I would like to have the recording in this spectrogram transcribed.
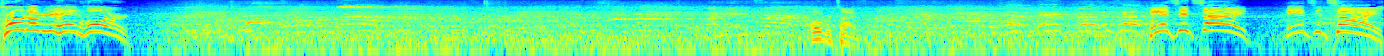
Throw it over your head hard! Overtime. Hands inside! Hands inside!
